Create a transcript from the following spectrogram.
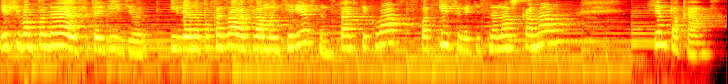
Если вам понравилось это видео или оно показалось вам интересным, ставьте класс, подписывайтесь на наш канал. Всем пока!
